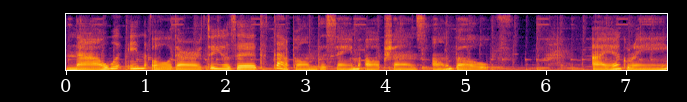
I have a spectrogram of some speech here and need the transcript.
Now, in order to use it, tap on the same options on both. I agree.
